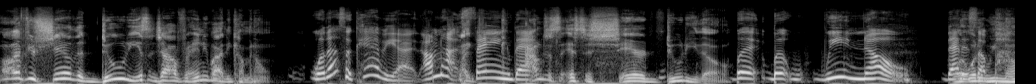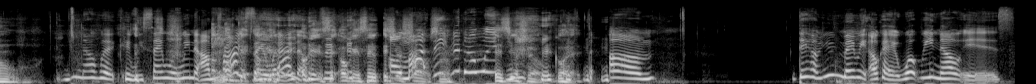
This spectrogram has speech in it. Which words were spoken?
well if you share the duty it's a job for anybody coming home Well, that's a caveat. I'm not like saying that, i'm just it's a shared duty though but but we know that what, what do we know You know what? Can we say what we know? I'm trying to say what I know. okay say, okay say, it's your my- show so you know what? it's your show go ahead Um, damn, you made me. Okay, what we know is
